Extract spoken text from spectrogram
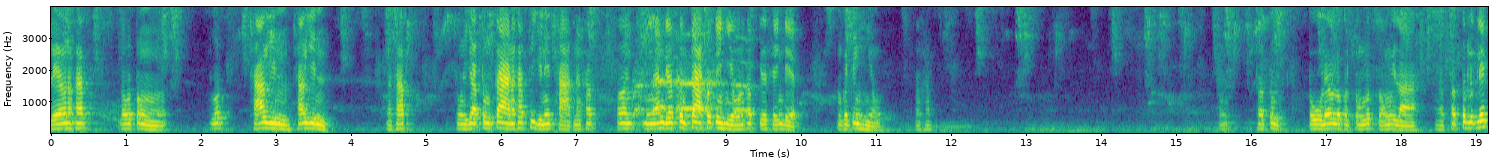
แล้วนะครับ เราก็ต้องลดเช้าเย็นเช้าเย็นนะครับช่วงระยะต้นกล้านะครับ ที่อยู่ในถาดนะครับ เพราะไม่งั้นเดี๋ยวต้นกล้าเขาจะเหี่ยวนะครับ เจอแสงแดดมันก็จะเหี่ยวนะครับถ้าต้นโตแล้วเราก็ต้องลดสองเวลานะครับถ้าต้นเล็ก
